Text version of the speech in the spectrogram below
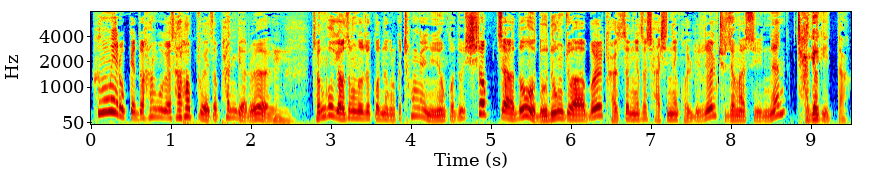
흥미롭게도 한국의 사법부에서 판결을 음. 전국 여성 노조권도 그렇고 청년 유니온권도 실업자도 노동조합을 결성해서 자신의 권리를 주장할 수 있는 자격이 있다.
